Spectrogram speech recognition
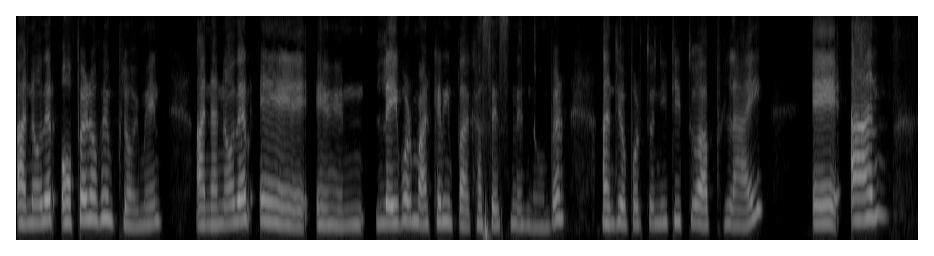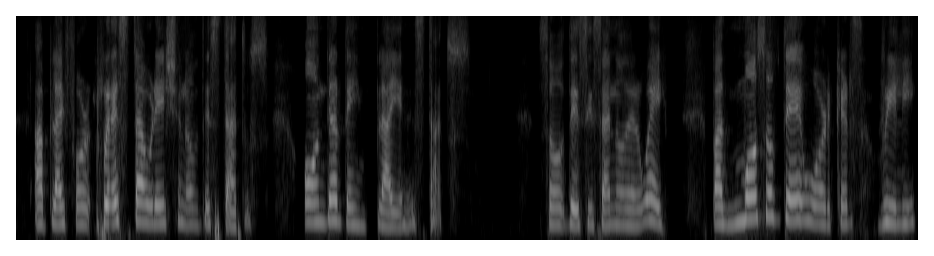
another offer of employment and another uh, labor market impact assessment number and the opportunity to apply uh, and apply for restoration of the status under the employee status. So this is another way. But most of the workers really,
